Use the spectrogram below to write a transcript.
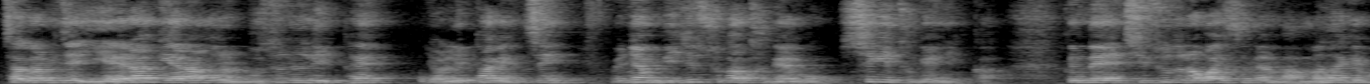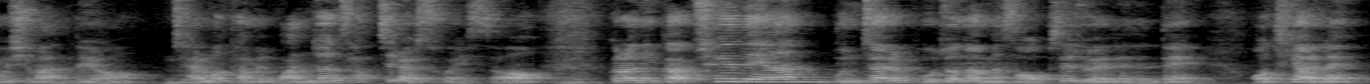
자, 그럼 이제 얘랑 얘랑을 무슨 립해? 연립하겠지? 왜냐면 미지수가 두 개고, 식이 두 개니까. 근데 지수 들어가 있으면 만만하게 보시면 안 돼요. 네. 잘못하면 완전 삽질할 수가 있어. 네. 그러니까 최대한 문자를 보존하면서 없애줘야 되는데, 어떻게 할래?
